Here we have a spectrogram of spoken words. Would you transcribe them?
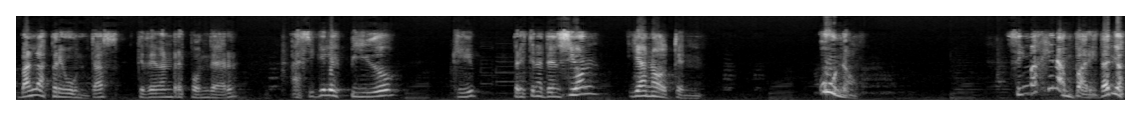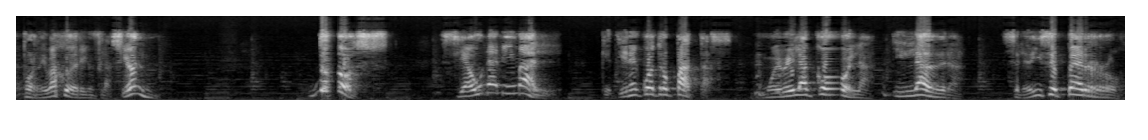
van las preguntas que deben responder, así que les pido que presten atención y anoten. Uno. ¿Se imaginan paritarias por debajo de la inflación? Dos, si a un animal que tiene cuatro patas, mueve la cola y ladra, se le dice perro,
